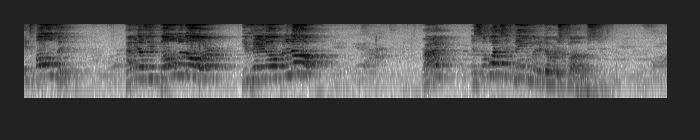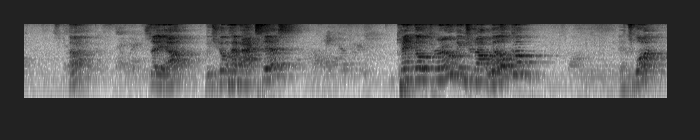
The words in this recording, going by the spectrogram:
It's bolted. How many if you bolt the door, you can't open the door? Right? And so what's it mean when the door is closed? Huh? Stay out? Means you don't have access? Can't go through? Means you're not welcome? It's what?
